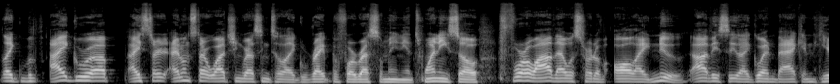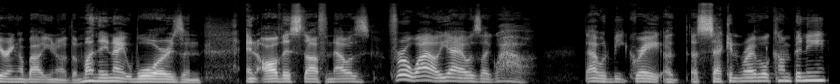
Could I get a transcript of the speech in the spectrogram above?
like I grew up, I started, I don't start watching wrestling till like right before WrestleMania 20. So for a while, that was sort of all I knew. Obviously, like going back and hearing about you know the Monday Night Wars and and all this stuff, and that was for a while. Yeah, I was like, wow, that would be great. A, a second rival company,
